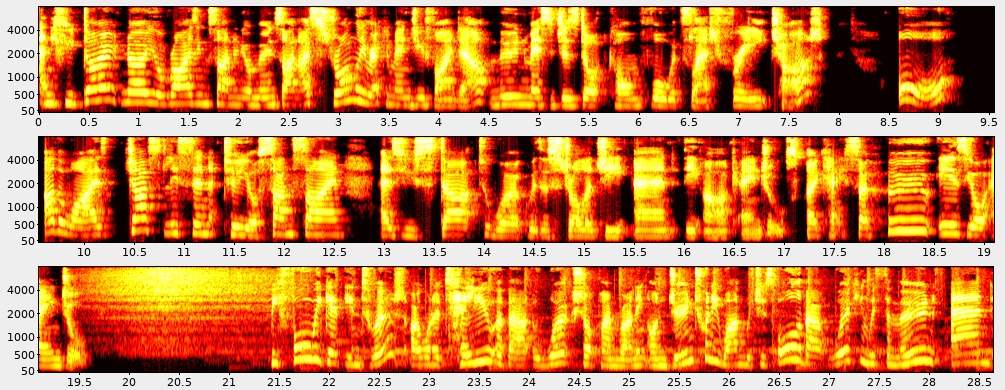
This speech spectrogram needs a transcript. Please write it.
And if you don't know your rising sign and your moon sign, I strongly recommend you find out moonmessages.com forward slash free chart. Or otherwise, just listen to your sun sign as you start to work with astrology and the archangels. Okay, so who is your angel? Before we get into it, I want to tell you about a workshop I'm running on June 21, which is all about working with the moon and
